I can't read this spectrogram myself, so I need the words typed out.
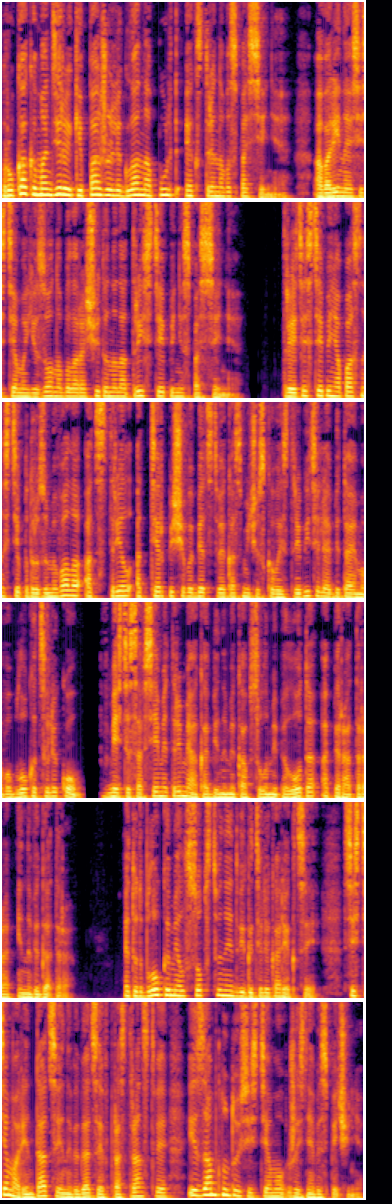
Рука командира экипажа легла на пульт экстренного спасения. Аварийная система Езона была рассчитана на три степени спасения. Третья степень опасности подразумевала отстрел от терпящего бедствия космического истребителя обитаемого блока целиком, вместе со всеми тремя кабинами-капсулами пилота, оператора и навигатора. Этот блок имел собственные двигатели коррекции, систему ориентации и навигации в пространстве и замкнутую систему жизнеобеспечения.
